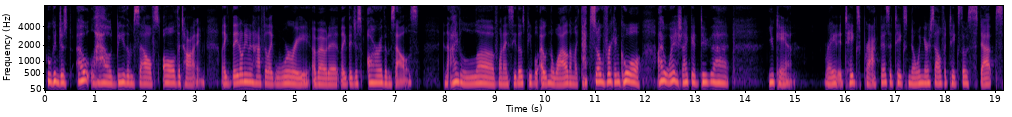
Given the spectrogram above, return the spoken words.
who can just out loud be themselves all the time. Like they don't even have to like worry about it. Like they just are themselves. And I love when I see those people out in the wild. I'm like, that's so freaking cool. I wish I could do that. You can, right? It takes practice, it takes knowing yourself, it takes those steps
